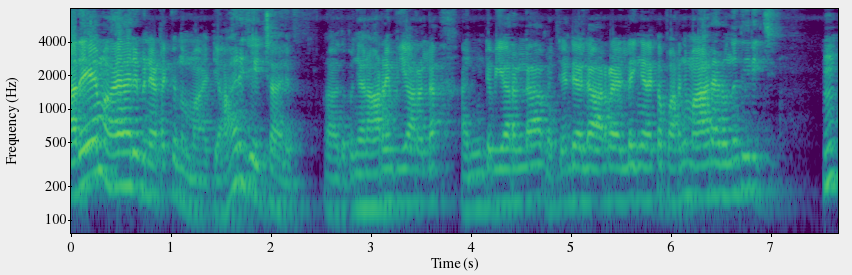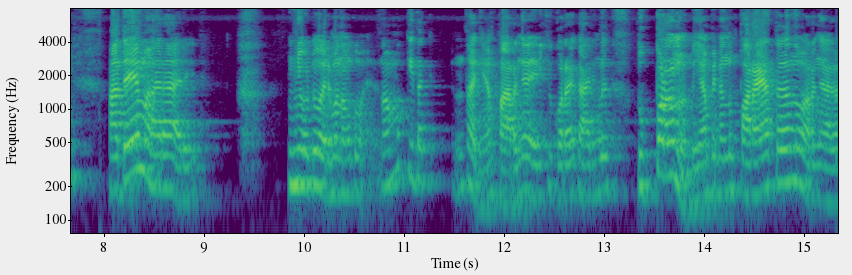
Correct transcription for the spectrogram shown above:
അതേ മാരാര് പിന്നെ ഇടയ്ക്കൊന്നും മാറ്റി. ആര് ജയിച്ചാലും. അതിപ്പോൾ ഞാൻ ആരുടെയും പി ആർ അല്ല അനുവിന്റെ പി ആർ അല്ല മറ്റേന്റെ അല്ല ആരുടെ അല്ല ഇങ്ങനെയൊക്കെ പറഞ്ഞ് മാരാരൊന്ന് തിരിച്ച്. അതേ മാരാര് ഇങ്ങോട്ട് വരുമ്പോൾ നമുക്ക് നമുക്ക് ഇതൊക്കെ എന്താ ഞാൻ പറഞ്ഞ എനിക്ക് കുറെ കാര്യങ്ങൾ തുപ്പണമെന്നുണ്ട്. ഞാൻ പിന്നെ ഒന്നും പറയാത്തതെന്ന് പറഞ്ഞാൽ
